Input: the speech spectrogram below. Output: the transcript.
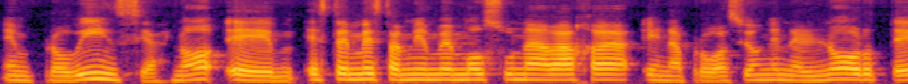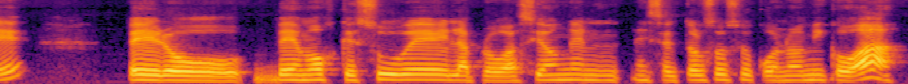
en provincias, ¿no? Eh, este mes también vemos una baja en aprobación en el norte, pero vemos que sube la aprobación en el sector socioeconómico A,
